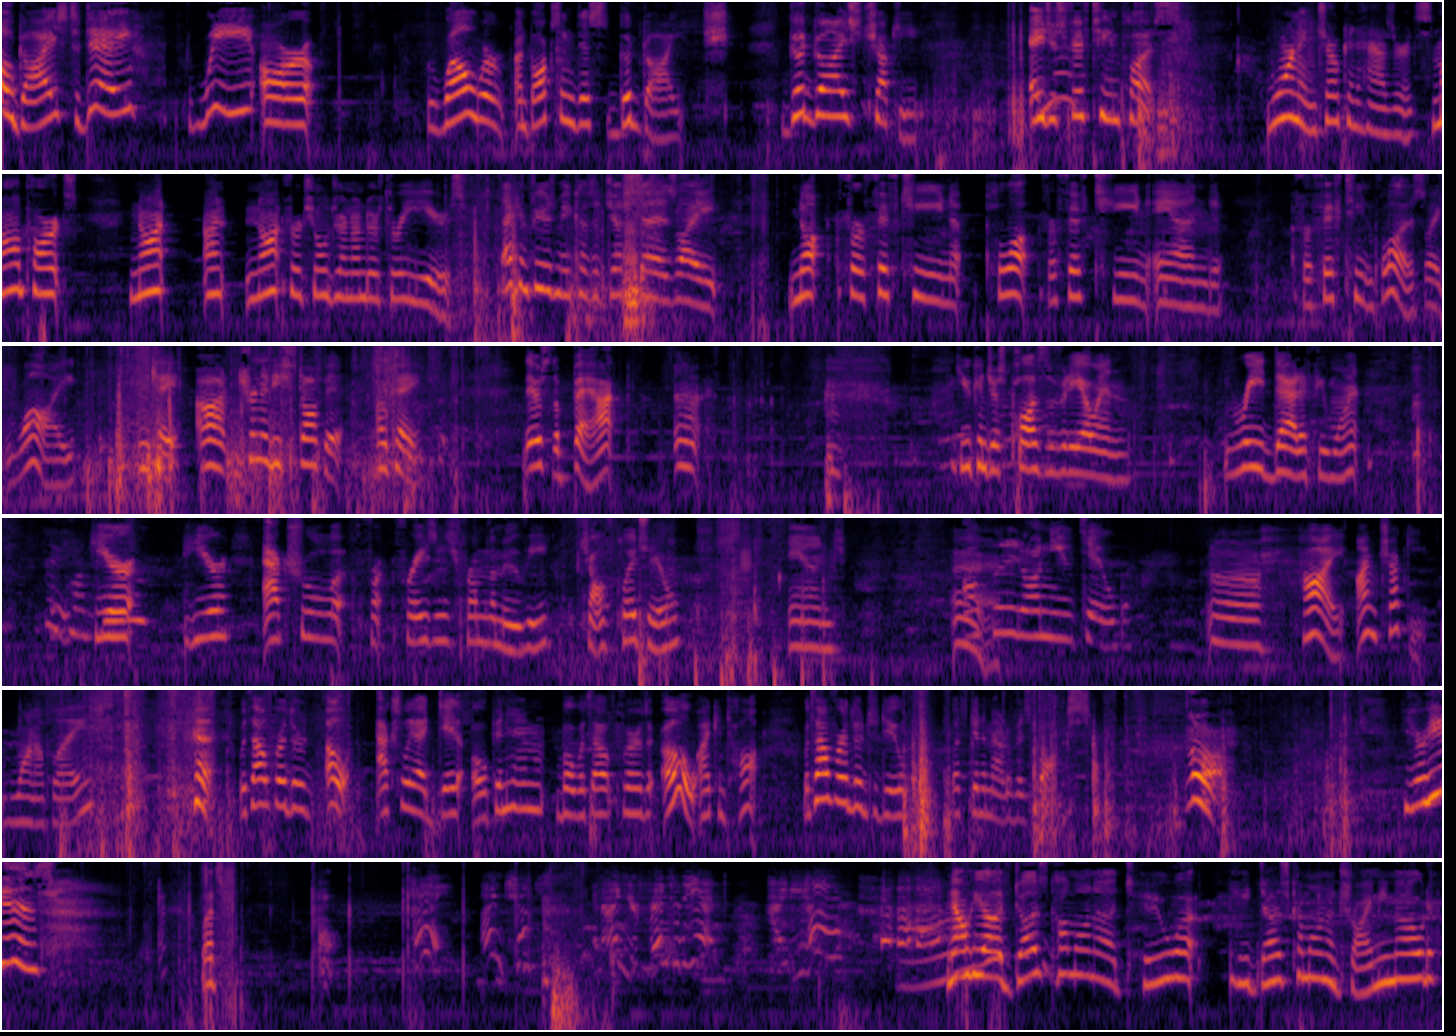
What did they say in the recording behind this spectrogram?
Hello guys, today we are, well, we're unboxing this good guy, Ch Good Guys Chucky, ages 15 plus. Warning, choking hazard, small parts, not not for children under three years. That confused me because it just says like, not for 15 plus, for 15 and for 15 plus. Like, why? Okay, uh, Trinity, stop it. Okay, there's the back. Uh, you can just pause the video and read that if you want. Here, here, actual phrases from the movie, Child's Play 2, and... Uh, I'll put it on YouTube. Uh... Hi, I'm Chucky. Wanna play? without further... Oh, actually I did open him, but without further... Oh, I can talk. Without further ado, let's get him out of his box. Oh, here he is. Let's... Hi, I'm Chucky, and I'm your friend to the end. Heidi ho! now he uh, does come on a two he does come on a try me mode.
